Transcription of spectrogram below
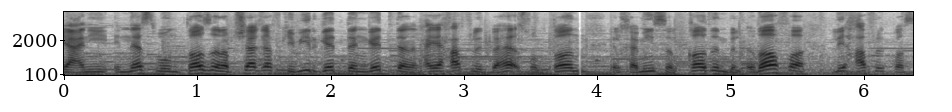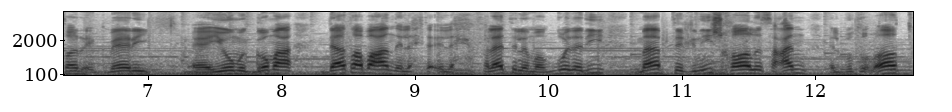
يعني الناس منتظرة بشغف كبير جدا جدا. الحقيقة حفلة بهاء سلطان الخميس القادم بالإضافة لحفلة مسار إجباري يوم الجمعة. ده طبعا الحفلات اللي موجودة دي ما بتغنيش خالص عن البطولات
